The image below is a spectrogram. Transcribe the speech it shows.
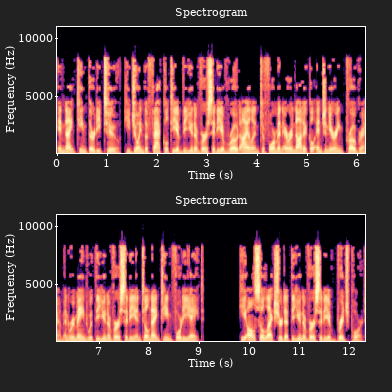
In 1932, he joined the faculty of the University of Rhode Island to form an aeronautical engineering program and remained with the university until 1948. He also lectured at the University of Bridgeport.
